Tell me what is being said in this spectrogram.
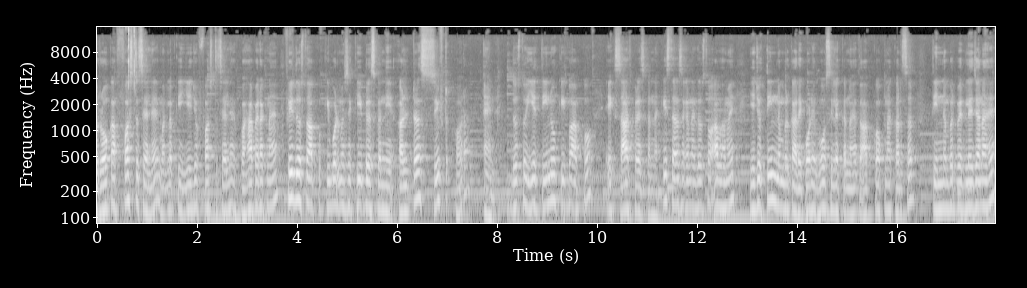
रो का फ़र्स्ट सेल है मतलब कि ये जो फ़र्स्ट सेल है, वहाँ पे रखना है। फिर दोस्तों, आपको कीबोर्ड में से की प्रेस करनी है। अल्टर शिफ्ट और एंड दोस्तों, ये तीनों की को आपको एक साथ प्रेस करना है। किस तरह से करना है दोस्तों? अब हमें ये जो तीन नंबर का रिकॉर्ड है, वो सिलेक्ट करना है। तो आपको अपना कर्सर तीन नंबर पर ले जाना है।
